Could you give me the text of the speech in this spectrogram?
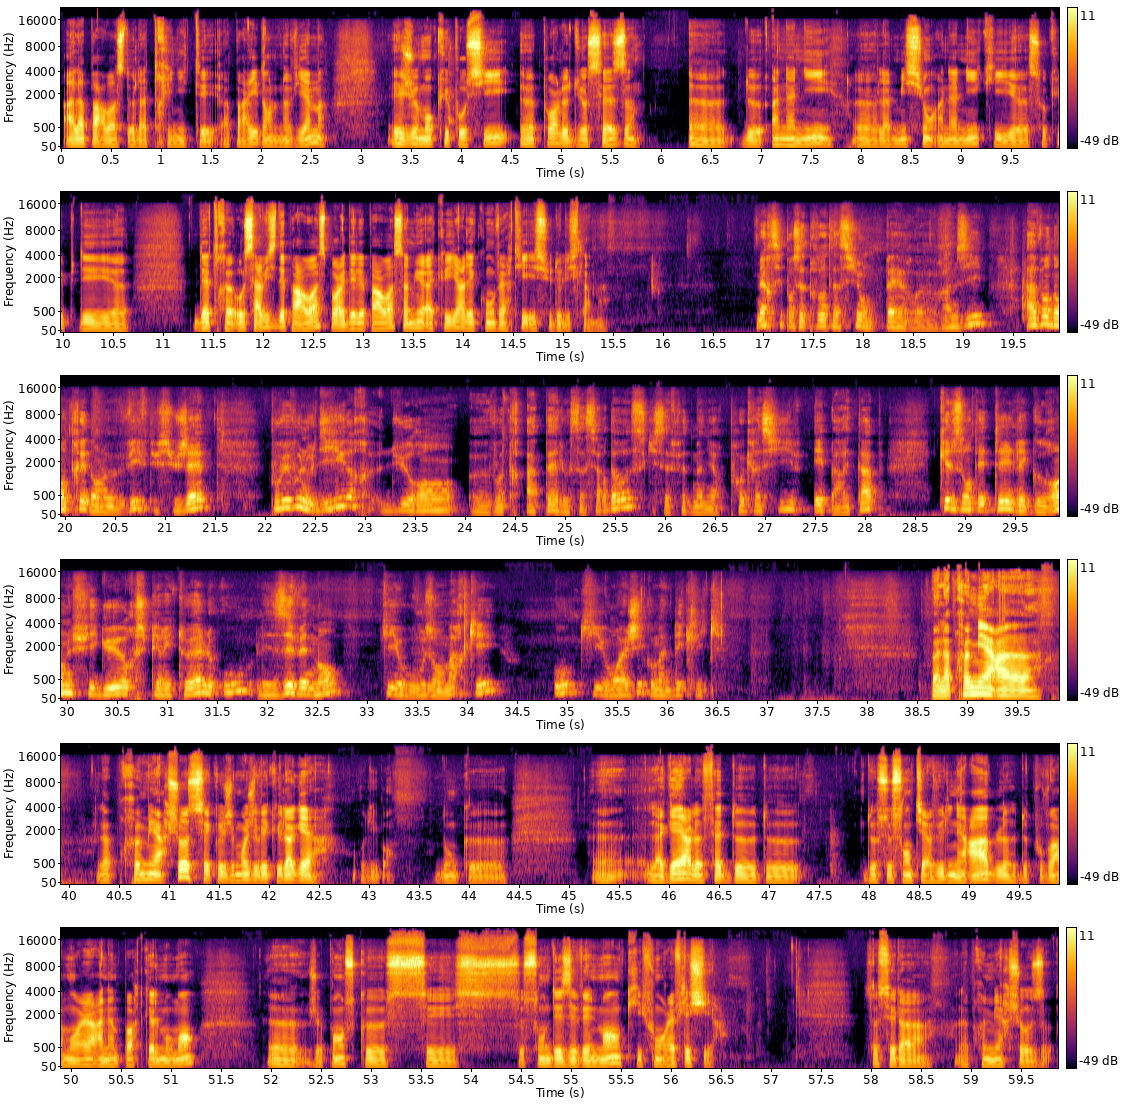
à la paroisse de la Trinité à Paris, dans le 9e. Et je m'occupe aussi pour le diocèse de Anani, la mission Anani qui s'occupe des d'être au service des paroisses pour aider les paroisses à mieux accueillir les convertis issus de l'islam. Merci pour cette présentation, Père Ramzi. Avant d'entrer dans le vif du sujet, pouvez-vous nous dire, durant euh, votre appel au sacerdoce, qui s'est fait de manière progressive et par étapes, quelles ont été les grandes figures spirituelles ou les événements qui vous ont marqué ou qui ont agi comme un déclic? Bah, La première, euh, la première chose, c'est que moi j'ai vécu la guerre au Liban. Donc euh, euh, la guerre, le fait de, se sentir vulnérable, de pouvoir mourir à n'importe quel moment, euh, je pense que ce sont des événements qui font réfléchir. Ça c'est la, la, première chose.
